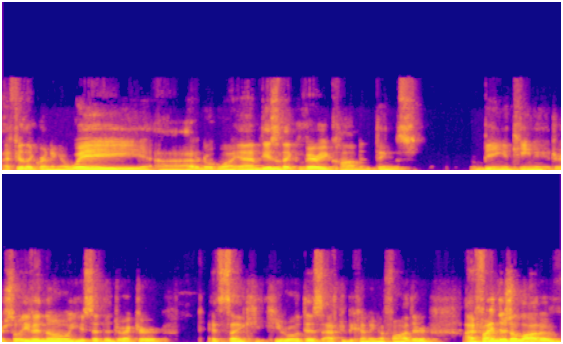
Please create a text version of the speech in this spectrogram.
i feel like running away. Uh, i don't know who i am. These are like very common things being a teenager. So even though you said the director it's like he wrote this after becoming a father i find there's a lot of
